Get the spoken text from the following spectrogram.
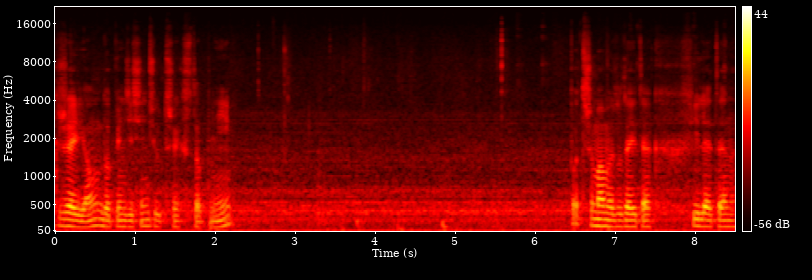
grzeją do 53 stopni. Potrzymamy tutaj tak chwilę ten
